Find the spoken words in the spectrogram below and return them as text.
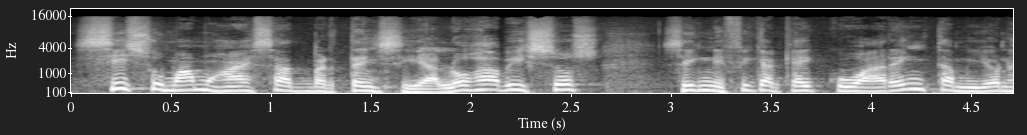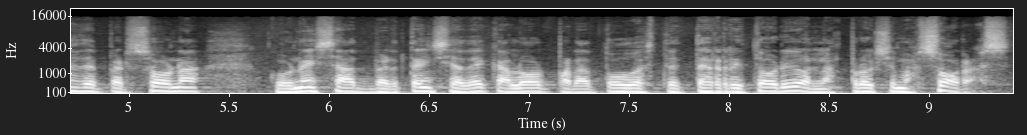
Si sumamos a esa advertencia los avisos, significa que hay 40 millones de personas con esa advertencia de calor para todo este territorio en las próximas horas.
